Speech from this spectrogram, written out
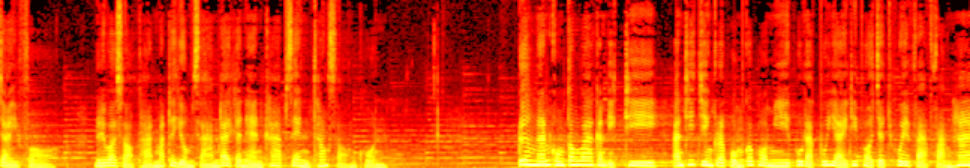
ใจฝ่อด้วยว่าสอบผ่านมัธยมสามได้คะแนนคาบเส้นทั้งสองคน เรื่องนั้นคงต้องว่ากันอีกที อันที่จริงกระผมก็พอมีผู้หลักผู้ใหญ่ที่พอจะช่วยฝากฝังให้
